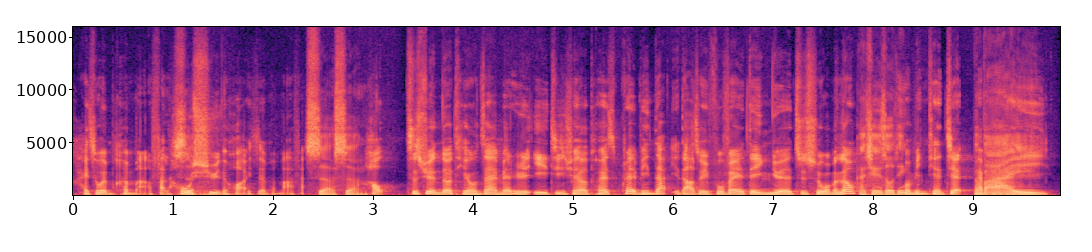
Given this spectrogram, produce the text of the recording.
还是会很麻烦，后续的话也是很麻烦。是啊，是啊。好，资讯都提供在每日一经济学人的 PressPlay 平台，也大家注意付费订阅支持我们喽。感谢收听，我们明天见，拜拜。拜拜。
